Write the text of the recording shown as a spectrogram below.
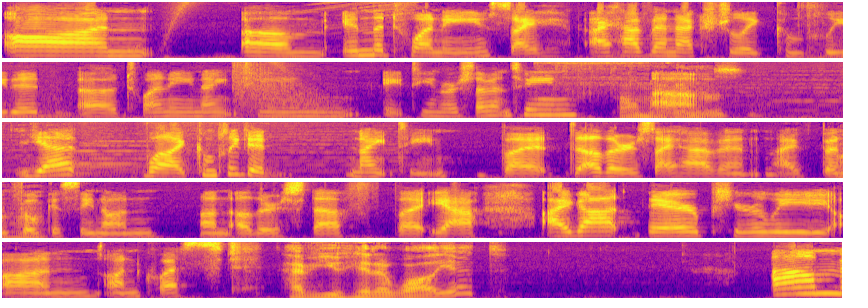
on um, in the 20s. I I haven't actually completed uh, 20, 19, 18, or 17. Oh my um, goodness. Yet. Well, I completed 19, but the others I haven't. I've been uh-huh. focusing on on other stuff. But yeah, I got there purely on on Quest. Have you hit a wall yet? Um,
